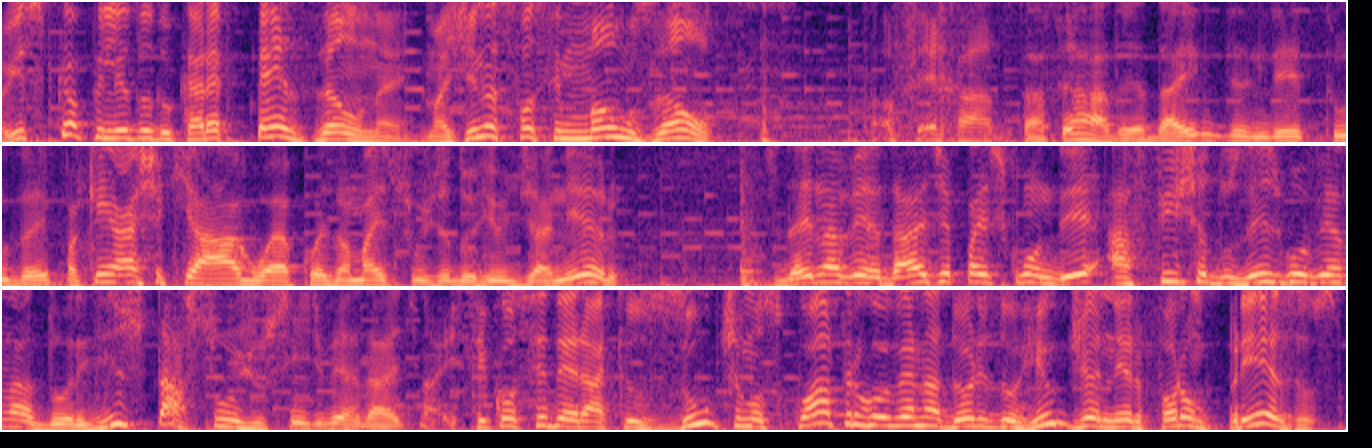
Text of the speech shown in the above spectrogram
Isso porque o apelido do cara é pezão, né? Imagina se fosse mãozão. Ferrado. Tá ferrado, ia dar a entender tudo aí. Pra quem acha que a água é a coisa mais suja do Rio de Janeiro, isso daí na verdade é pra esconder a ficha dos ex-governadores. Isso tá sujo sim de verdade. Ah, E se considerar que os últimos quatro governadores do Rio de Janeiro foram presos,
